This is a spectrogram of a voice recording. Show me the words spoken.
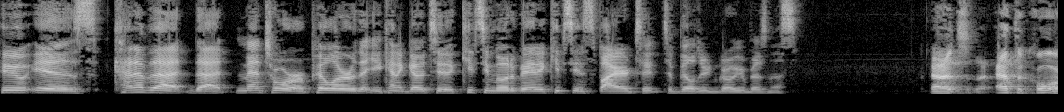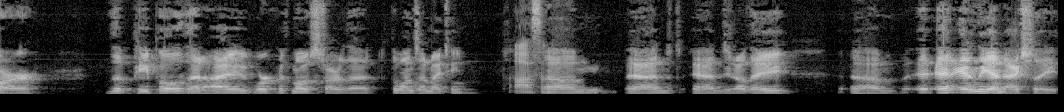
who is kind of that that mentor or pillar that you kind of go to, keeps you motivated, keeps you inspired to to build and grow your business? Yeah, it's at the core. The people that I work with most are the the ones on my team. Awesome. um, and and you know they um, and, and in the end actually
